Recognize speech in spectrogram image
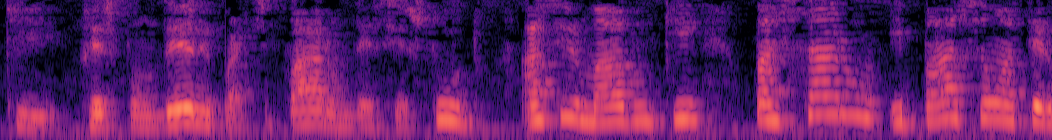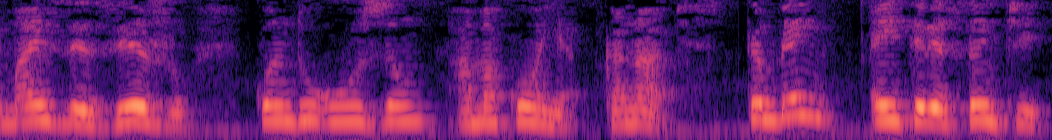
que responderam e participaram desse estudo afirmavam que passaram e passam a ter mais desejo quando usam a maconha, cannabis. Também é interessante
